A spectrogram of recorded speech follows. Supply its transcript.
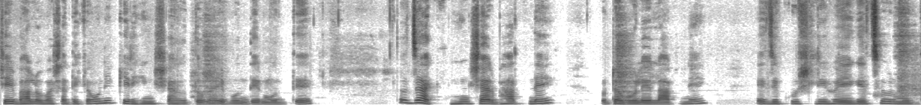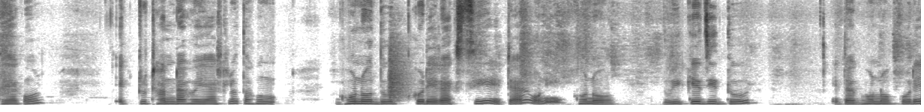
সেই ভালোবাসা দেখে অনেকের হিংসা হতো ভাই বোনদের মধ্যে। তো যাক, হিংসার ভাত নেই, ওটা বলে লাভ নেই। এই যে কুশলি হয়ে গেছে, ওর মধ্যে এখন একটু ঠান্ডা হয়ে আসলো, তখন ঘন দুধ করে রাখছি এটা, অনেক ঘন, দুই কেজি দুধ। এটা ঘন করে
